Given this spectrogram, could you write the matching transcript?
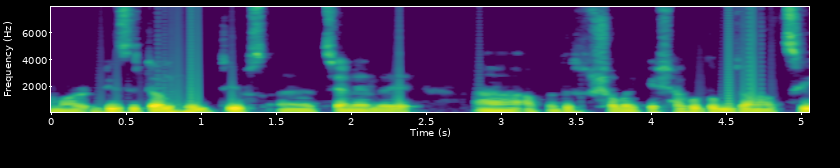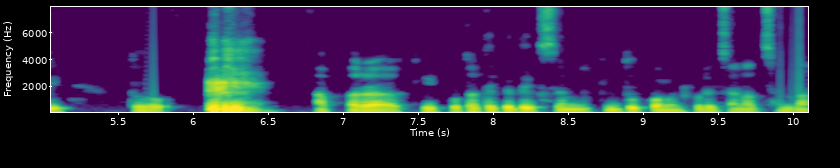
আমার ডিজিটাল হেলথ টিপস চ্যানেলে আপনাদের সবাইকে স্বাগতম জানাচ্ছি। তো আপনারা কে কোথা থেকে দেখছেন কিন্তু কমেন্ট করে জানাচ্ছেন না,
